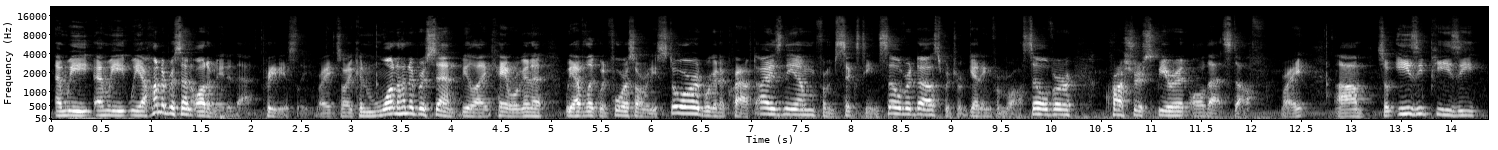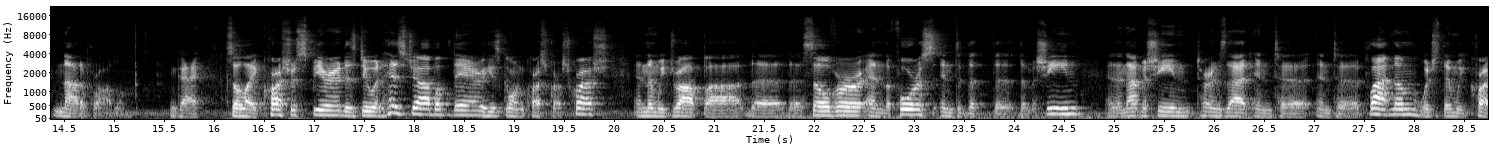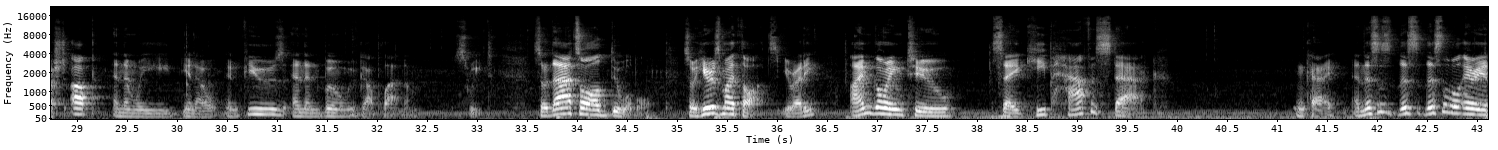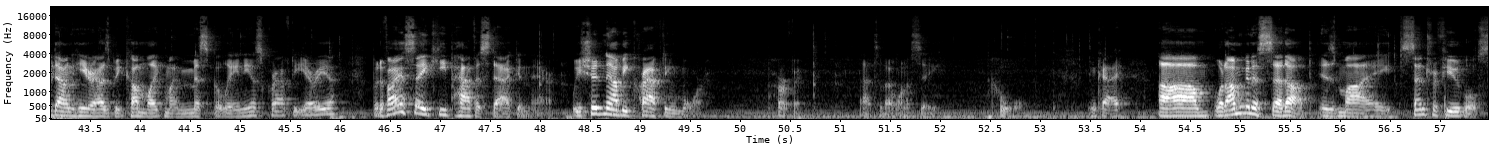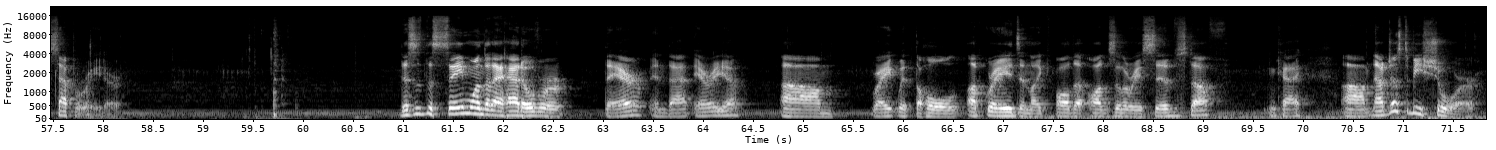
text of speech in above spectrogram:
and we and we we 100% automated that previously, right? So I can 100% be like, hey, we're gonna we have liquid force already stored. We're gonna craft Isnium from 16 silver dust, which we're getting from raw silver, Crusher Spirit, all that stuff, right? Um, so easy peasy, not a problem. Okay, so like Crusher Spirit is doing his job up there. He's going crush, crush, crush and then we drop uh, the the silver and the force into the, the, the machine, and then that machine turns that into into platinum, which then we crush up, and then we you know infuse, and then boom, we've got platinum. Sweet. So that's all doable. So here's my thoughts. You ready? I'm going to say keep half a stack. Okay, and this is this this little area down here has become like my miscellaneous crafty area. But if I say keep half a stack in there, we should now be crafting more. Perfect. That's what I want to see. Cool. Okay. Um, what I'm going to set up is my centrifugal separator. This is the same one that I had over there in that area, um, right, with the whole upgrades and like all the auxiliary sieve stuff. Okay. Um, now, just to be sure,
